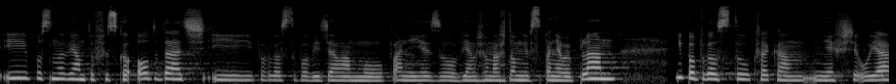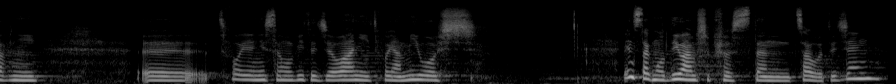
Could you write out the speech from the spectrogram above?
I postanowiłam to wszystko oddać i po prostu powiedziałam mu, Panie Jezu, wiem, że masz do mnie wspaniały plan i po prostu czekam, niech się ujawni y, Twoje niesamowite działanie i Twoja miłość. Więc tak modliłam się przez ten cały tydzień.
